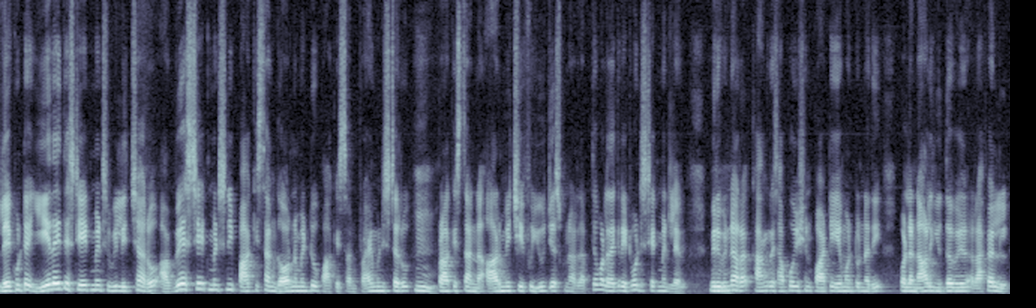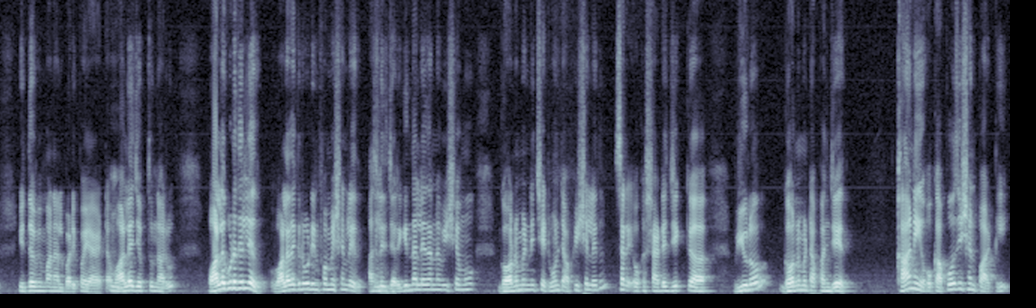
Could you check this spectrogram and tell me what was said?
లేకుంటే ఏదైతే స్టేట్మెంట్స్ వీళ్ళు ఇచ్చారో అవే స్టేట్మెంట్స్ని Pakistan government Pakistan prime minister Hmm. Pakistan army chief use చేసుకున్నారు. తప్పితే వాళ్ళ దగ్గర ఎటువంటి స్టేట్మెంట్ లేదు. మీరు విన్నారా? కాంగ్రెస్ అపోజిషన్ పార్టీ ఏమంటున్నది? వాళ్ళ నాలుగు యుద్ధ రాఫెల్ యుద్ధ విమానాలు పడిపోయాయట. వాళ్ళే చెప్తున్నారు. వాళ్ళకు కూడా తెలియదు వాళ్ళ దగ్గర కూడా ఇన్ఫర్మేషన్ లేదు. అసలు ఇది జరిగిందా లేదన్న విషయము గవర్నమెంట్ నుంచి ఎటువంటి అఫీషియల్ లేదు. సరే ఒక స్ట్రాటజిక్ వ్యూలో గవర్నమెంట్ ఆ పని చేయదు. కానీ ఒక అపోజిషన్ పార్టీ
